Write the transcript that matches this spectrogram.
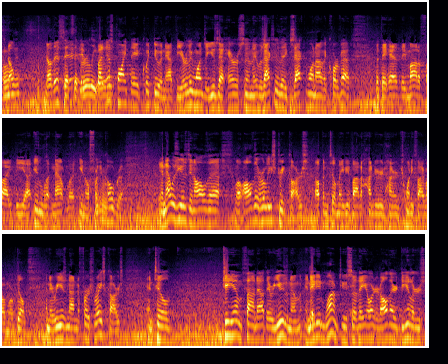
on no, No, this that's it, the early. By early? this point, they had quit doing that. The early ones they used that Harrison. It was actually the exact one out of the Corvette, but they had they modified the uh, inlet and outlet, you know, for mm-hmm. the Cobra and that was used in all the well all the early street cars up until maybe about 100 125 of them were built. And they were using on the first race cars until GM found out they were using them and they didn't want them to so they ordered all their dealers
